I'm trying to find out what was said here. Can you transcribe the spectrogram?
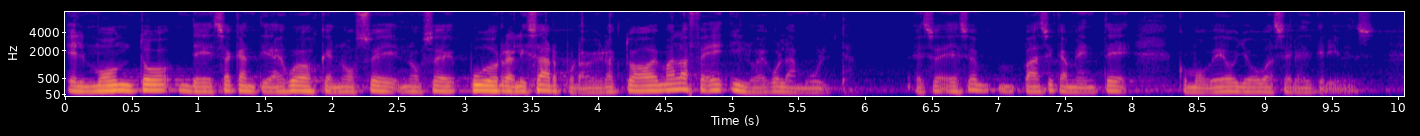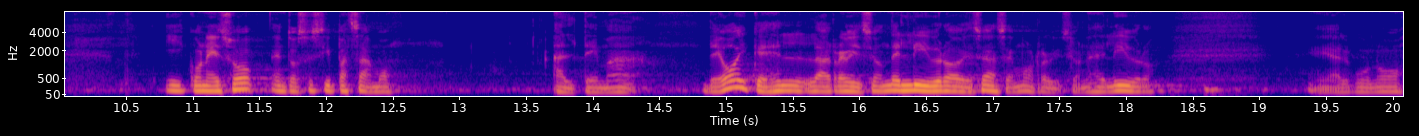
el monto de esa cantidad de juegos que no se, no se pudo realizar por haber actuado de mala fe y luego la multa. Ese, ese básicamente, como veo yo, va a ser el grievance. Y con eso, entonces sí pasamos al tema de hoy, que es la revisión del libro. A veces hacemos revisiones del libro, eh, algunos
